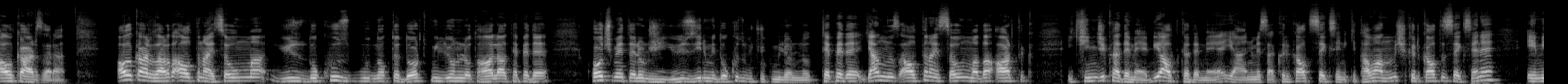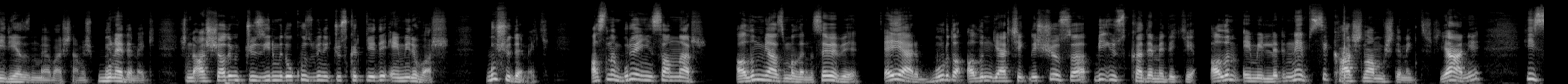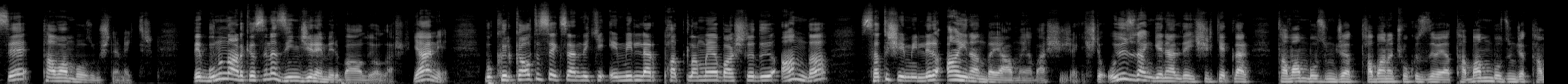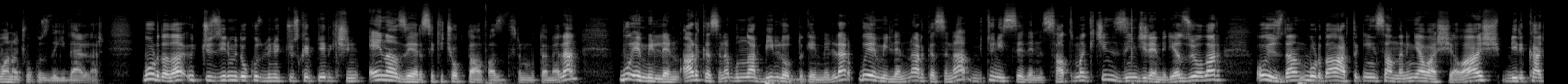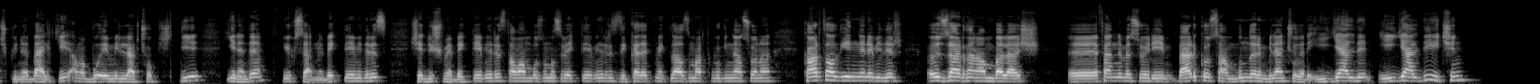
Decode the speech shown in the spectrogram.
Halka arzlarda Altınay savunma 109.4 milyon lot hala tepede. Koç Metalurji 129.5 milyon lot tepede. Yalnız Altınay savunmada artık ikinci kademeye bir alt kademeye yani mesela 46.82 tavanmış 46.80'e emir yazılmaya başlamış. Bu ne demek? Şimdi aşağıda 329.347 emir var. Bu şu demek. Aslında buraya insanlar alım yazmalarının sebebi eğer burada alım gerçekleşiyorsa bir üst kademedeki alım emirlerinin hepsi karşılanmış demektir. Yani hisse tavan bozmuş demektir. Ve bunun arkasına zincir emir bağlıyorlar. Yani bu 46.80'deki emirler patlamaya başladığı anda satış emirleri aynı anda yağmaya başlayacak. İşte o yüzden genelde şirketler tavan bozunca tabana çok hızlı veya taban bozunca tavana çok hızlı giderler. Burada da 329.347 kişinin en az yarısı ki çok daha fazladır muhtemelen. Bu emirlerin arkasına bunlar bir lotluk emirler. Bu emirlerin arkasına bütün hisselerini satmak için zincir emir yazıyorlar. O yüzden burada artık insanların yavaş yavaş birkaç güne belki ama bu emirler çok ciddi yine de yükselme bekleyebiliriz. Şey düşme bekleyebiliriz. Tavan bozulması bekleyebiliriz. Dikkat etmek lazım artık bugünden sonra. Kartal yenilenebilir. Özler'den ambalaj. E, efendime söyleyeyim Berkosan bunların bilançoları iyi geldi. İyi geldiği için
